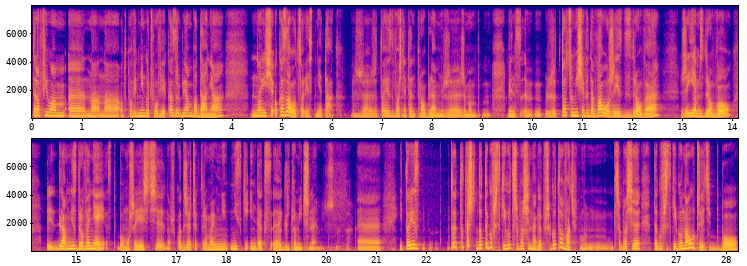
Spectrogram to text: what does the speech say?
trafiłam e, na, na odpowiedniego człowieka, zrobiłam badania, no i się okazało, co jest nie tak. Mhm. Że, że to jest właśnie ten problem, że, że mam. Więc że to, co mi się wydawało, że jest zdrowe, że jem zdrowo, y, dla mnie zdrowe nie jest, bo muszę jeść e, na przykład rzeczy, które mają niski indeks glikemiczny. Tak. I to jest to, to, też do tego wszystkiego trzeba się nagle przygotować. Trzeba się tego wszystkiego nauczyć, bo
